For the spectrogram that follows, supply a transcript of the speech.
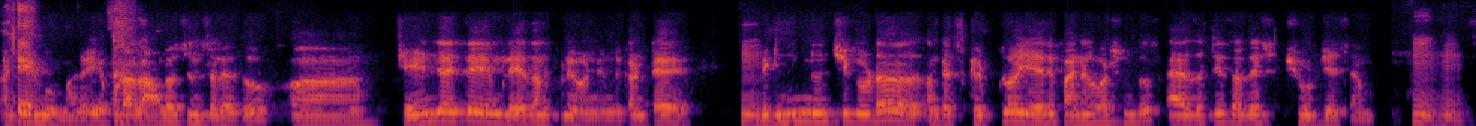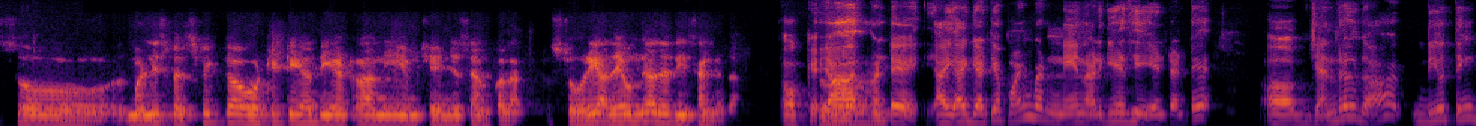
అంటే ఏమో మరి ఎప్పుడు అలా ఆలోచించలేదు. చేంజ్ అయితే ఏం లేదనుకునేవాడిని. ఎందుకంటే Hmm. బిగినింగ్ నుంచి కూడా అంటే స్క్రిప్ట్లో ఏది final version as it is అదే షూట్ చేసాము Hmm, hmm. సో మళ్ళీ స్పెసిఫిక్గా ఓటీటీ థియేటర్ అని ఏం చేంజెస్ అనుకోలే. స్టోరీ అదే ఉంది అదే తీసాం కదా. ఓకే అంటే I I get your point but నేను అడిగేది ఏంటంటే జనరల్గా do you think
